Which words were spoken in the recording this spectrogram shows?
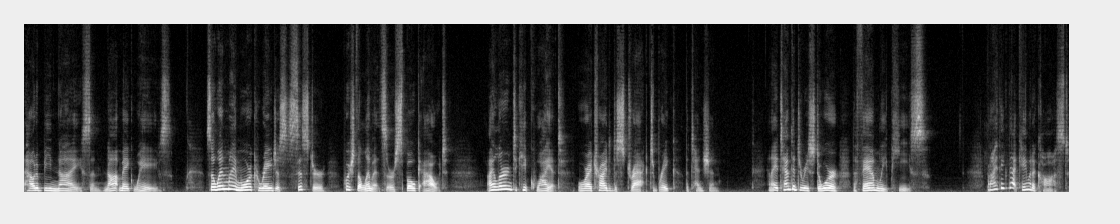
how to be nice and not make waves. So when my more courageous sister pushed the limits or spoke out, I learned to keep quiet or I tried to distract to break the tension. And I attempted to restore the family peace. But I think that came at a cost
